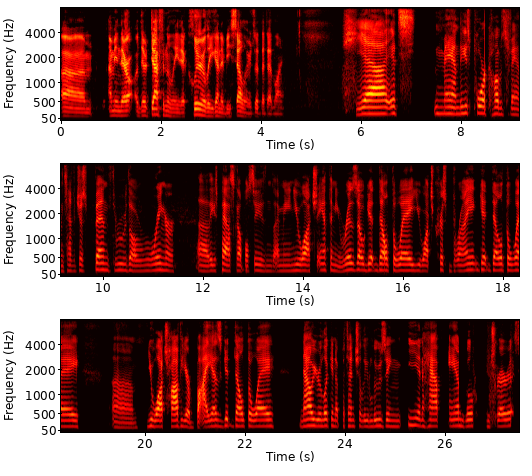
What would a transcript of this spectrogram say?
Um, I mean, they're they're definitely they're clearly going to be sellers at the deadline. Yeah, it's man, these poor Cubs fans have just been through the ringer uh, these past couple seasons. I mean, you watch Anthony Rizzo get dealt away, you watch Kris Bryant get dealt away, um, you watch Javier Baez get dealt away. Now you're looking at potentially losing Ian Happ and Will Contreras.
